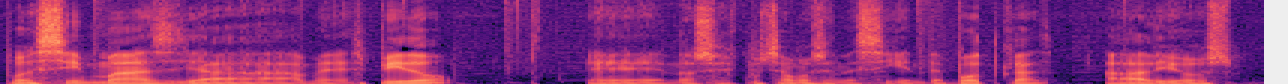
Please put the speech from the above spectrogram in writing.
Pues sin más, ya me despido. Eh, nos escuchamos en el siguiente podcast. Adiós.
